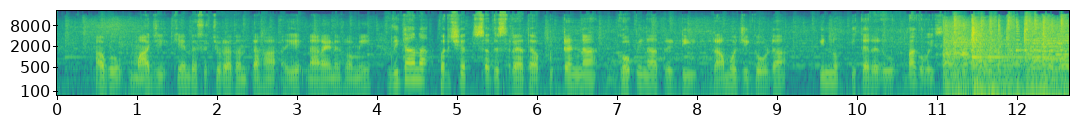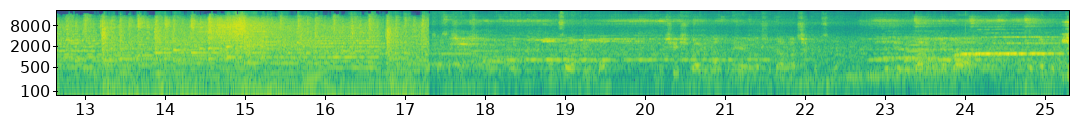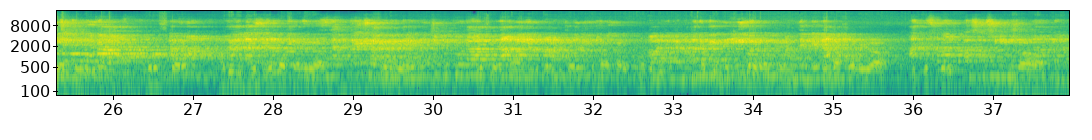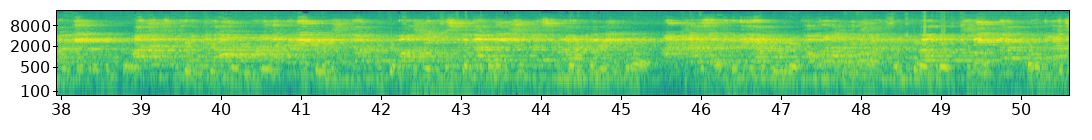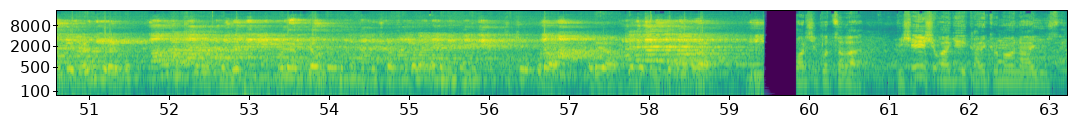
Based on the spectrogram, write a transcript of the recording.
ಹಾಗೂ ಮಾಜಿ ಕೇಂದ್ರ ಸಚಿವರಾದಂತಹ ಎ. ನಾರಾಯಣಸ್ವಾಮಿ, ವಿಧಾನ ಪರಿಷತ್ ಸದಸ್ಯರಾದ ಪುಟ್ಟಣ್ಣ, ಗೋಪಿನಾಥ್ ರೆಡ್ಡಿ ರಾಮೋಜಿಗೌಡ ಇನ್ನು ಇತರರು ಭಾಗವಹಿಸಿದರು ಹಂಸ ವತಿಯಿಂದ ವಿಶೇಷವಾಗಿ ನಾಲ್ಕನೇ ವರ್ಷದ ವಾರ್ಷಿಕೋತ್ಸವ, ಜೊತೆಯಲ್ಲಿ ತಾಲೂಕಿನ ಎಲ್ಲ ಪುರಸ್ಕಾರ, ಅದೇ ರೀತಿಯಲ್ಲಿ ಎಲ್ಲ ಶಾಲೆಯ ಬಂದಿದ್ದಾರೆ ಇಂತಹ ಕಾರ್ಯಕ್ರಮದಲ್ಲಿ ಅತ್ಯಂತ ಸುಂದರವಾಗಿ ಎಲ್ಲ ಶಾಲೆಯ ಮುಖ್ಯಸ್ಥರು ಜೊತೆಯಲ್ಲಿ ವಿಶೇಷವಾಗಿ ಇಂದು ಮಕ್ಕಳಿಗೆ ವಿದ್ಯಾಭ್ಯಾಸ ಸಂಸ್ಕಾರದ ಬಹಳ ಮುಖ್ಯ ಅಂಥ ರೀತಿಯಲ್ಲಿ ಎಲ್ಲರೂ ಕೂಡ ಶಿಕ್ಷಕರು ಸಾಧಬೇಕು ಯಾಕೆಂದರೆ ನಮ್ಮ ಸಂಸ್ಕಾರ ಅಂದರೆ ಶಿಕ್ಷಣ ಬಹಳ ಮುಖ್ಯ ಜೊತೆ ಎರಡೂ ಕೂಡ ಇರಬೇಕು ಶಿಕ್ಷಕರು ಇರಬೇಕು ಒಳ್ಳೆಯ ವಿದ್ಯಾವಂತರು ಸಂಸ್ಕಾರ ಕೂಡ ಶಿಕ್ಷಕರು ಕೂಡ ಒಳ್ಳೆಯ ವಿದ್ಯಾಭ್ಯಾಸ ಗುಣಗಳ ವಾರ್ಷಿಕೋತ್ಸವ ವಿಶೇಷವಾಗಿ ಕಾರ್ಯಕ್ರಮವನ್ನು ಆಯೋಜಿಸಿ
